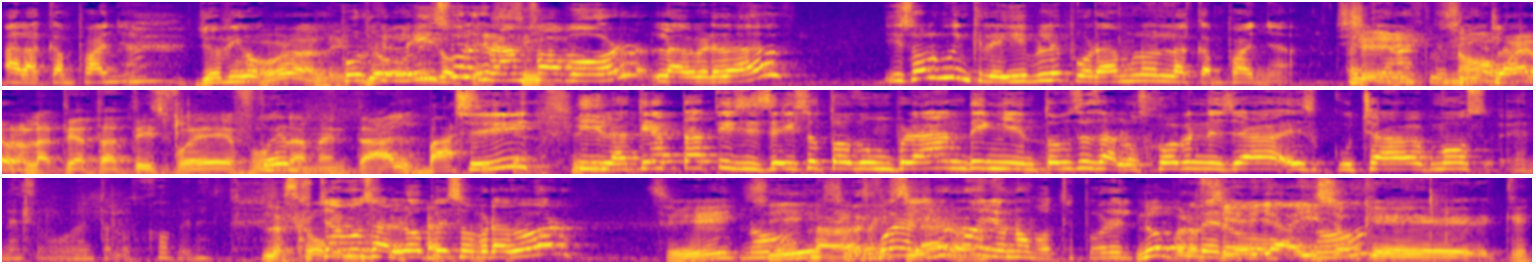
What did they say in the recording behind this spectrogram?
a la campaña. Yo digo, Órale. Porque yo le hizo el gran sí. favor, la verdad. Hizo algo increíble por AMLO en la campaña. Sí, no, claro. bueno, la tía Tatis fue fundamental. Básica. Sí, y la tía Tati sí se hizo todo un branding y entonces a los jóvenes ya escuchábamos, en ese momento a los jóvenes, Los escuchamos jóvenes. a López Obrador. Sí, ¿no? Sí, la verdad es que bueno, sí. yo no, yo no voté por él. No, pero, sí ella hizo ¿no? que, que,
